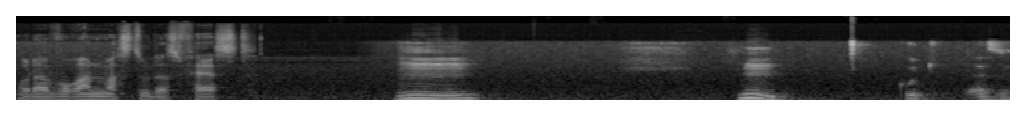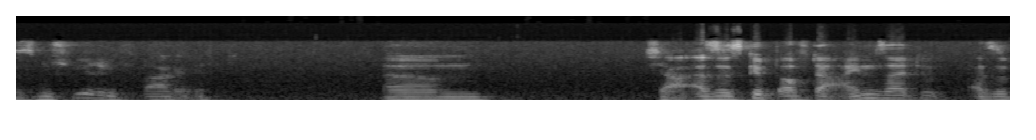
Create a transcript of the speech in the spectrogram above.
oder woran machst du das fest? Hm. Hm. Gut, also das ist eine schwierige Frage, echt. Ähm, tja, also es gibt auf der einen Seite, also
